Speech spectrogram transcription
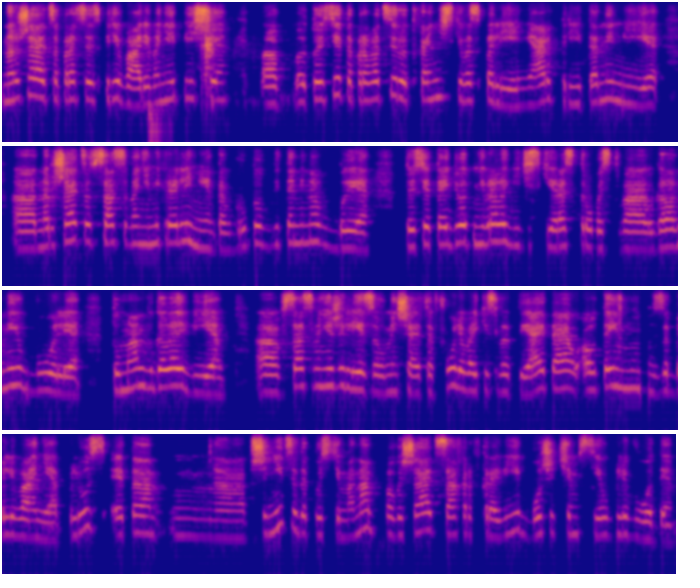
нарушается процесс переваривания пищи, а, то есть это провоцирует хронические воспаления, артрит, анемия, а, нарушается всасывание микроэлементов, группы витаминов В, то есть это идет неврологические расстройства, головные боли, туман в голове, всасывание железа уменьшается, фолиевой кислоты, а это аутоиммунные заболевания. Плюс это а, пшеница, допустим, она повышает сахар в крови больше, чем все углеводы.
